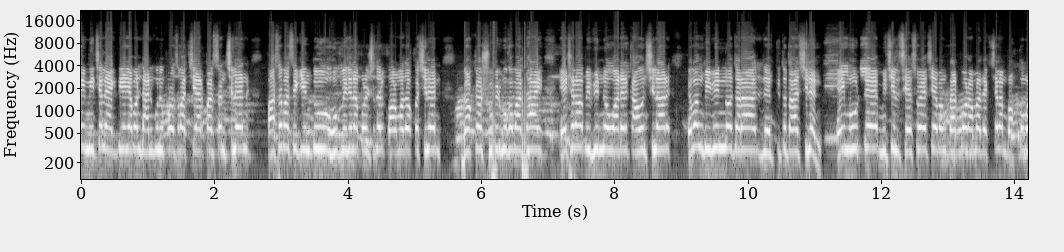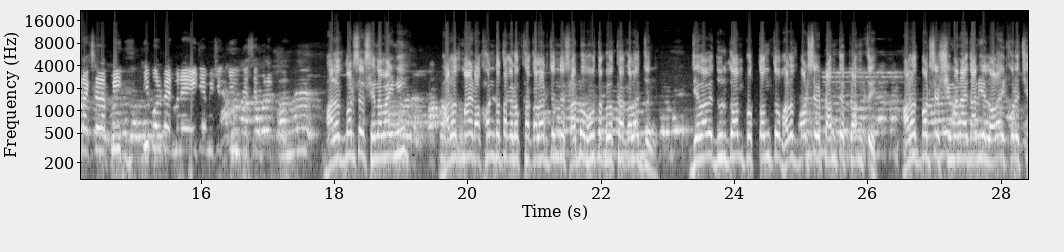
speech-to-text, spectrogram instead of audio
এই মিছিলে একদিকে যেমন ডানকুনি পৌরসভার চেয়ারপারসন ছিলেন, পাশাপাশি কিন্তু হুগলি জেলা পরিষদের কর্মাধ্যক্ষ ছিলেন ডক্টর সুবীর মুখোপাধ্যায়, এছাড়াও বিভিন্ন ওয়ার্ডের কাউন্সিলর এবং বিভিন্ন যারা নেতৃত্ব তারা ছিলেন। এই মুহূর্তে মিছিল শেষ হয়েছে এবং তারপর আমরা দেখছিলাম বক্তব্য রাখছিলেন আপনি। কি বলবেন? মানে এই যে মিছিল কি উদ্দেশ্যে ভারতবর্ষের সেনাবাহিনী, ভারত মায়ের অখণ্ডতাকে রক্ষা করার জন্য সার্বভৌমতাকে রক্ষা করার জন্য যেভাবে দুর্গম প্রত্যন্ত ভারতবর্ষের প্রান্তে প্রান্তে ভারতবর্ষের সীমানায় দাঁড়িয়ে লড়াই করেছে,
